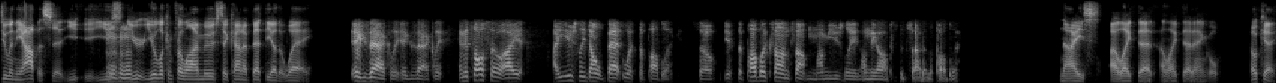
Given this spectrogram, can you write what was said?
doing the opposite. You, you mm-hmm. you're you're looking for line moves to kind of bet the other way. Exactly, exactly. And it's also I I usually don't bet with the public. So if the public's on something, I'm usually on the opposite side of the public. Nice. I like that. I like that angle. Okay.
